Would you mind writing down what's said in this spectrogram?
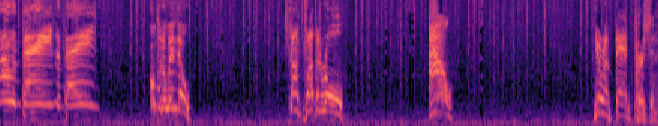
Oh, the pain, the pain! Open a window! Stop, drop, and roll! Ow! You're a bad person.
